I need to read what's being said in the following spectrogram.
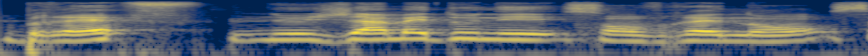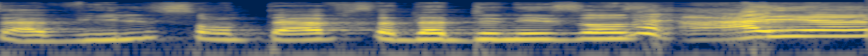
Bref, ne jamais donner son vrai nom, sa ville, son taf, sa date de naissance, rien.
